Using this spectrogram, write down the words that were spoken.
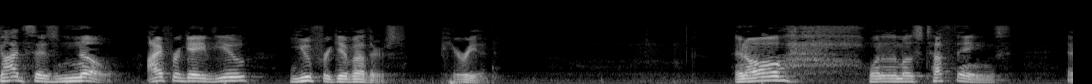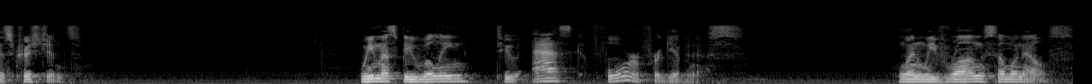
God says, no, I forgave you, you forgive others. Period. And all, one of the most tough things as Christians, we must be willing to ask for forgiveness when we've wronged someone else.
